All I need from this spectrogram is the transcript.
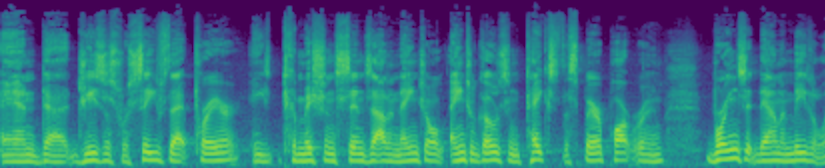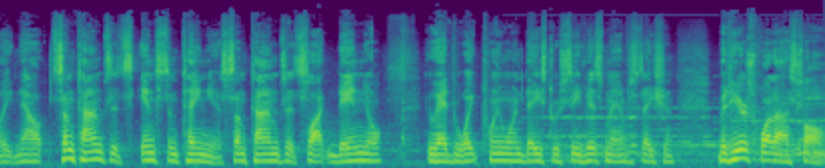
and uh, Jesus receives that prayer. He commissions, sends out an angel. Angel goes and takes the spare part room, brings it down immediately. Now, sometimes it's instantaneous. Sometimes it's like Daniel, who had to wait 21 days to receive his manifestation. But here's what I saw.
